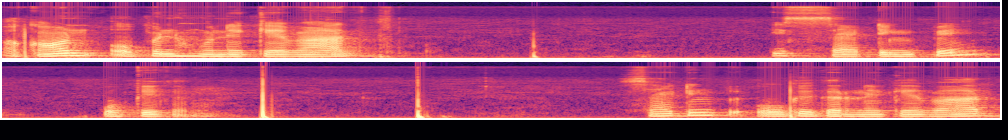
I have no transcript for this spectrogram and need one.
अकाउंट ओपन होने के बाद इस सेटिंग पे ओके करें। सेटिंग पे ओके करने के बाद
